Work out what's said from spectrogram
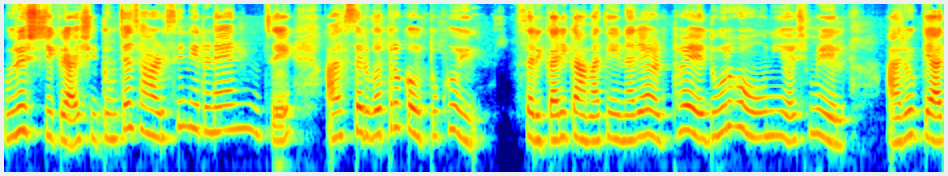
वृश्चिक राशी तुमच्या झाडसी निर्णयांचे आज सर्वत्र कौतुक होईल. सरकारी कामात येणारे अडथळे दूर होऊन यश मिळेल. आरोग्यात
